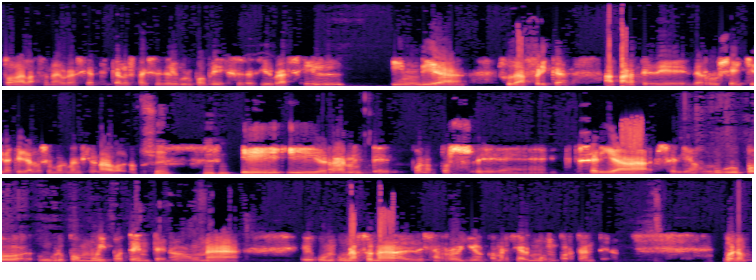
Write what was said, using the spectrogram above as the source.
toda la zona euroasiática, los países del grupo BRICS, es decir, Brasil, India, Sudáfrica, aparte de, de Rusia y China, que ya los hemos mencionado, ¿no? Sí. Y, y, realmente bueno pues eh, sería sería un grupo un grupo muy potente no una un, una zona de desarrollo comercial muy importante ¿no? bueno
